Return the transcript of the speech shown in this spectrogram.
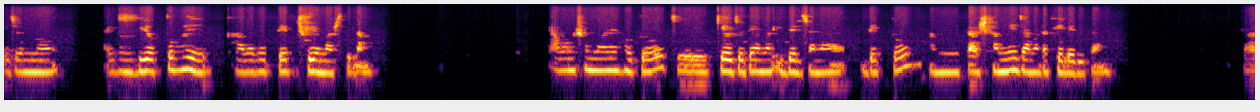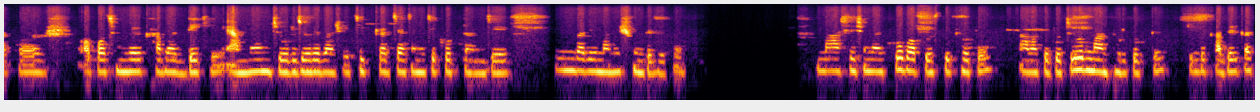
এজন্য একদম বিরক্ত হয়ে খাবারের পেট ছুঁড়ে মারছিলাম। এমন সময় হতো যে কেউ যদি আমার ঈদের জামা দেখতো, আমি তার সামনেই জামাটা ফেলে দিতাম। তারপর অপছন্দের খাবার দেখে এমন জোরে জোরে বাসায় চিৎকার চেঁচামেচি করতাম যে তিন বাড়ির মানুষ শুনতে যেত। মা সে সময় খুব অপ্রস্তুত হতো, আমাকে প্রচুর মারধর করতে, কিন্তু কাদের কাজ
